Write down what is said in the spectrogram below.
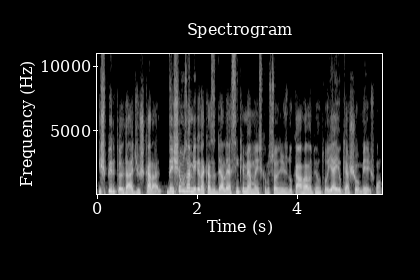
espiritualidade e os caralho. Deixamos a amiga na casa dela e assim que minha mãe ficamos sozinhos no carro, ela me perguntou, e aí, o que achou? Me responda.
